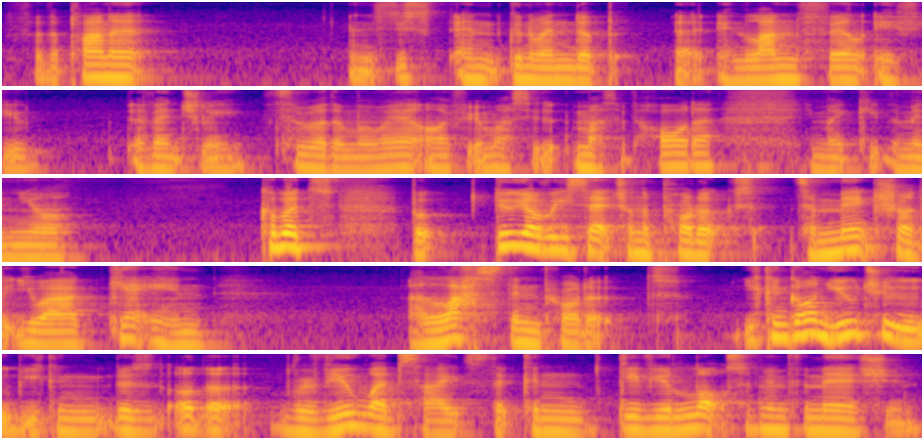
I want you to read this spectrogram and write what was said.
for the planet. And it's just going to end up uh, in landfill if you eventually throw them away, or if you're a massive, massive hoarder, you might keep them in your cupboards. But do your research on the products to make sure that you are getting a lasting product. You can go on YouTube. You can. There's other review websites that can give you lots of information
